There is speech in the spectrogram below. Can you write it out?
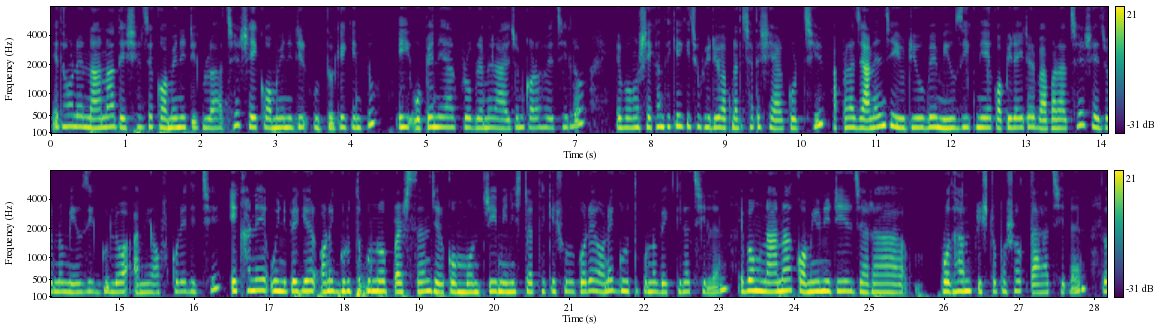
এ ধরনের নানা দেশের যে কমিউনিটিগুলো আছে, সেই কমিউনিটির উদ্যোগে কিন্তু এই ওপেন এয়ার প্রোগ্রামের আয়োজন করা হয়েছিল এবং সেখান থেকেই কিছু ভিডিও আপনাদের সাথে শেয়ার করছি। আপনারা জানেন যে ইউটিউবে মিউজিক নিয়ে কপিরাইটের ব্যাপার আছে সেই জন্য মিউজিকগুলো আমি অফ করে দিচ্ছি। এখানে উইনিপেগের অনেক গুরুত্বপূর্ণ পার্সন যেরকম মন্ত্রী মিনিস্টার থেকে শুরু করে অনেক গুরুত্বপূর্ণ ব্যক্তিরা ছিলেন এবং নানা কমিউনিটির যারা প্রধান পৃষ্ঠপোষক তারা ছিলেন। তো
